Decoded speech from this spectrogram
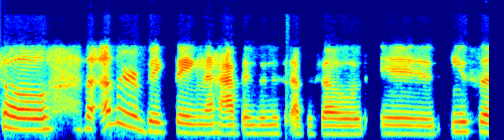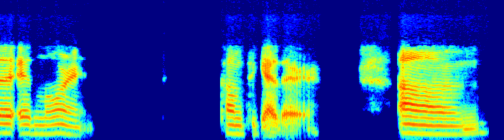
So the other big thing that happens in this episode is Issa and Lawrence come together. Um,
